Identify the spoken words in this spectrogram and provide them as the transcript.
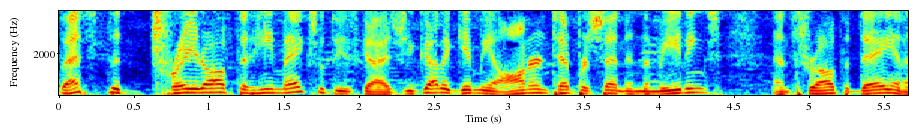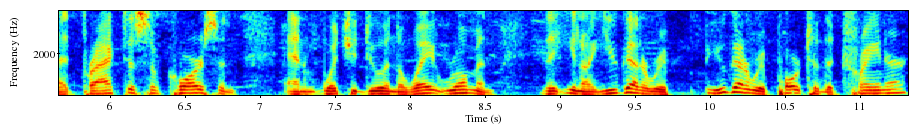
that's the trade-off that he makes with these guys. You've got to give me 110 percent in the meetings and throughout the day and at practice, of course, and, and what you do in the weight room, and that you know you got to re- you got to report to the trainer.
